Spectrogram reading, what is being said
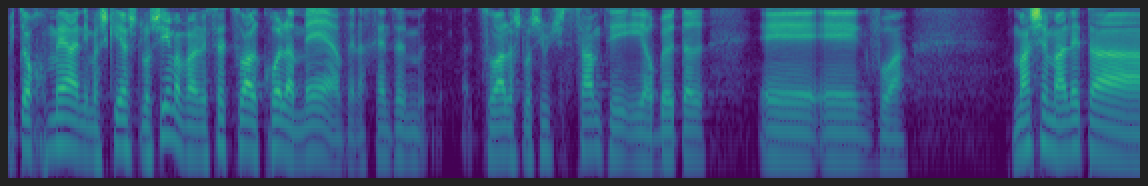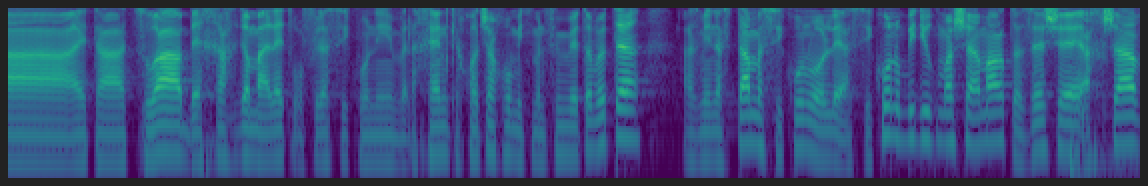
מתוך 100 אני משקיע 30, אבל אני עושה תשואה על כל ה-100, ולכן התשואה ל-30 ששמתי היא הרבה יותר אה, אה, גבוהה. מה שמעלה את התשואה בהכרח גם מעלה את פרופיל הסיכונים, ולכן ככל שאנחנו מתמנפים יותר ויותר, אז מן הסתם הסיכון הוא עולה. הסיכון הוא בדיוק מה שאמרת, זה שעכשיו,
